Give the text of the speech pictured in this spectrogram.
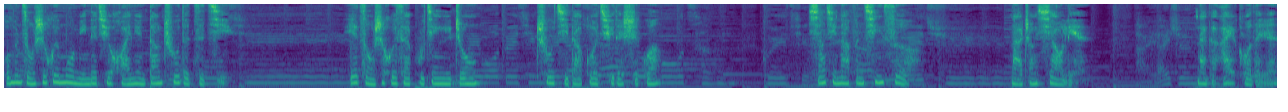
我们总是会莫名的去怀念当初的自己，也总是会在不经意中触及到过去的时光，想起那份青涩，那张笑脸，那个爱过的人。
